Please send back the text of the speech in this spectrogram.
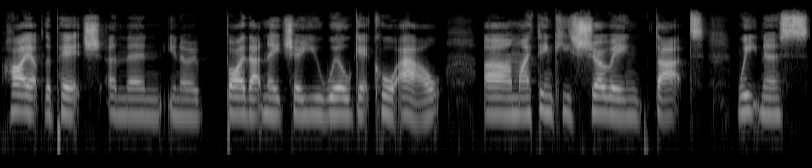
high up the pitch, and then you know, by that nature, you will get caught out. Um, I think he's showing that weakness.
